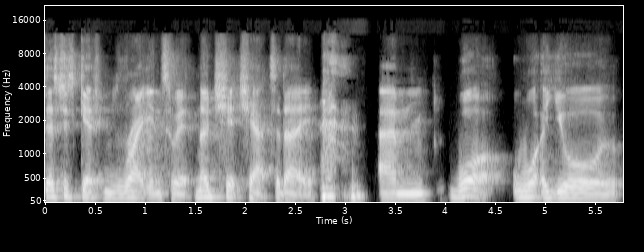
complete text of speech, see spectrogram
let's just get right into it. No chit chat today. um, what what are your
